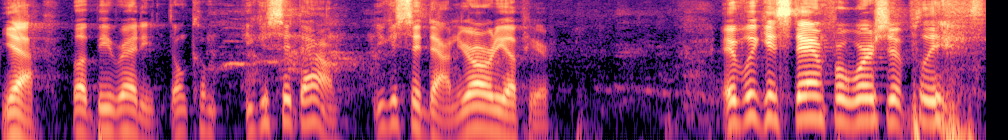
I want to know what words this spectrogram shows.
Yeah, but be ready. Don't come. You can sit down. You can sit down. You're already up here. If we can stand for worship, please.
